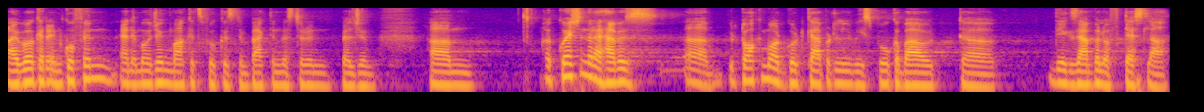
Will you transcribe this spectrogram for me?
I work at Incofin, an emerging markets focused impact investor in Belgium. Um, a question that I have is uh, talking about good capital, we spoke about uh, the example of Tesla.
